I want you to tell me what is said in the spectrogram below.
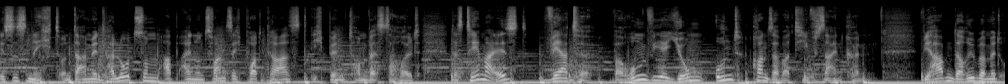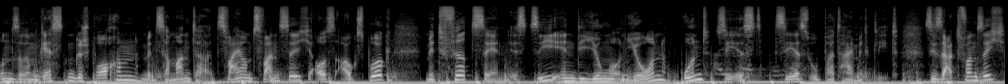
Ist es nicht. Und damit hallo zum Ab 21 Podcast. Ich bin Tom Westerholt. Das Thema ist Werte. Warum wir jung und konservativ sein können. Wir haben darüber mit unseren Gästen gesprochen. Mit Samantha, 22 aus Augsburg. Mit 14 ist sie in die Junge Union und sie ist CSU-Parteimitglied. Sie sagt von sich,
